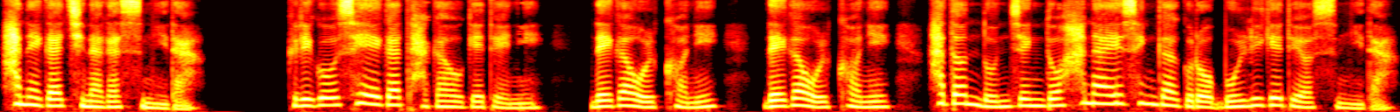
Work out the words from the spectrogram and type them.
한 해가 지나갔습니다. 그리고 새해가 다가오게 되니 내가 옳거니 내가 옳거니 하던 논쟁도 하나의 생각으로 몰리게 되었습니다.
